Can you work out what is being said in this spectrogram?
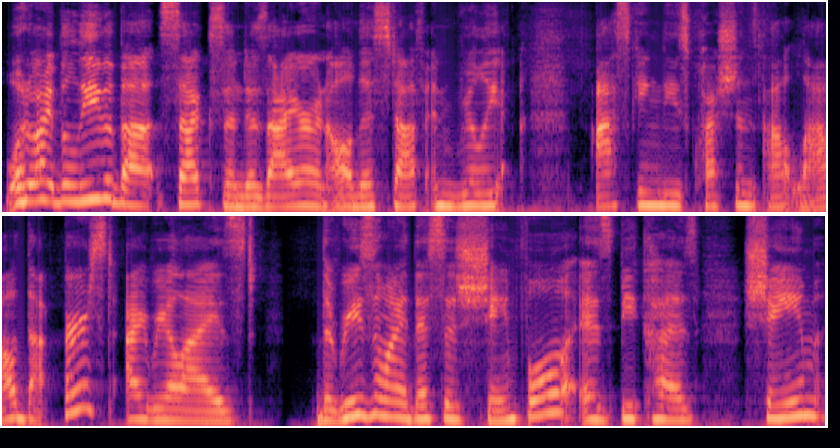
what do I believe about sex and desire and all this stuff and really asking these questions out loud that first I realized the reason why this is shameful is because shame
